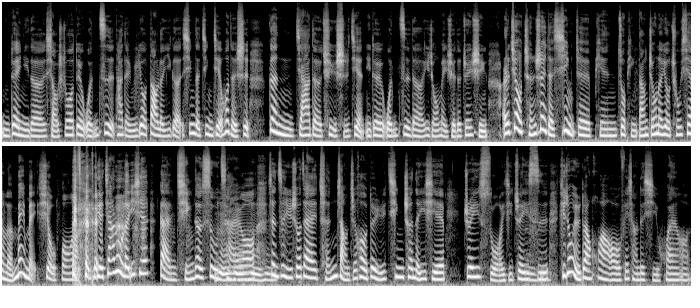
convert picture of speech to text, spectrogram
你对你的小说对文字，它等于又到了一个新的境界，或者是更加的去实践你对文字的一种美学的追寻？而就沉睡的信这篇作品当中呢，又出现了妹妹秀峰啊，也加入了一些感。感情的素材哦，甚至于说，在成长之后，对于青春的一些追索以及追思，其中有一段话哦，非常的喜欢哦。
